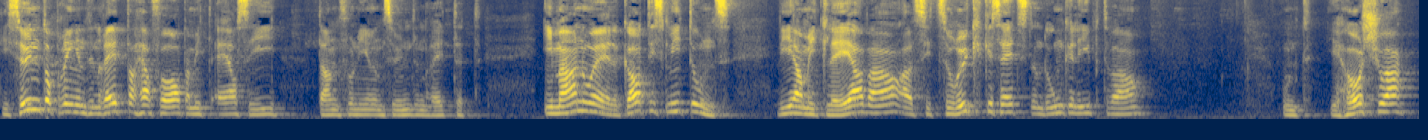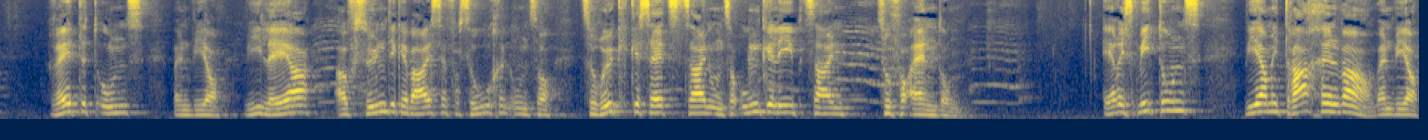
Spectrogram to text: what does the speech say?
Die Sünder bringen den Retter hervor, damit er sie dann von ihren Sünden rettet. Immanuel, Gott ist mit uns, wie er mit Lea war, als sie zurückgesetzt und ungeliebt war. Und Jehoshua rettet uns, wenn wir wie Lea auf sündige Weise versuchen, unser Zurückgesetztsein, unser Ungeliebtsein zu verändern. Er ist mit uns, wie er mit Rachel war, wenn wir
